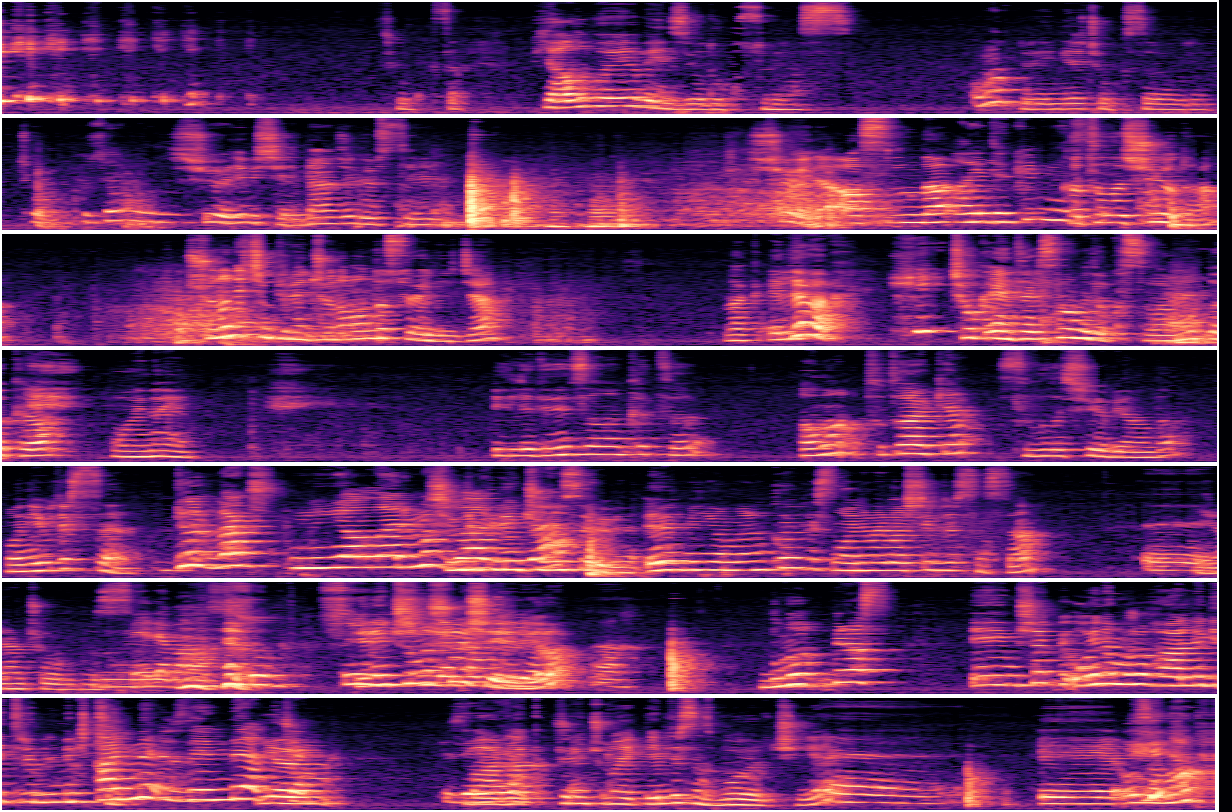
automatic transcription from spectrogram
Çok güzel. Yağlı boyaya benziyor dokusu biraz. Ama Rengi de çok güzel oldu. çok güzel olmuş. Şöyle bir şey. Bence gösterelim. Şöyle aslında Ay katılaşıyor da. Şunun için pirinç unu onu da söyleyeceğim. Bak elde bak. Çok enteresan bir dokusu var. Mutlaka oynayın. Ellediğiniz zaman katı ama tutarken sıvılaşıyor bir anda. Oynayabilirsin. Dur ben minyonlarımız Şimdi var pirinç burada. unu sebebini. Evet minyonlarını koyabilirsin. Oynamaya başlayabilirsin sen. Ee, oldu burası. merhaba. Su, suyun Pirinç unu içinde şu işe bakıyor. yarıyor. Ah. Bunu biraz e, yumuşak bir oyun hamuru haline getirebilmek için Anne üzerinde yapacak. yarım Üzerinde bardak yapacak. pirinç unu ekleyebilirsiniz bu ölçüye. Ee, Ee, o zaman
